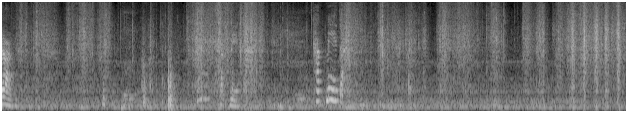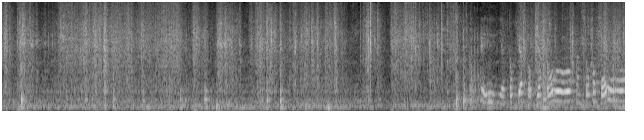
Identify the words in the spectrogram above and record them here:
ยากคักเน่คักเน่จ้ะ อยอย่าตกอย่าตกอย่าตกมันตกกระโปรง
